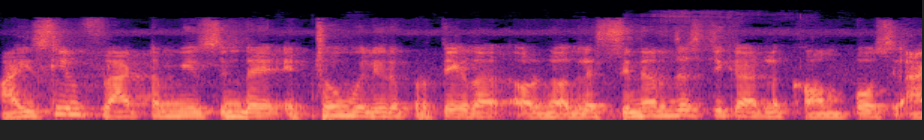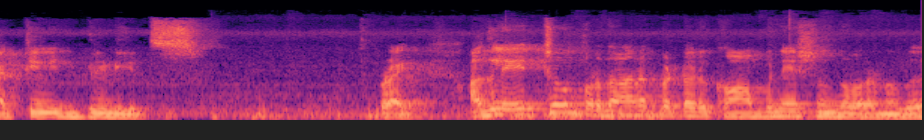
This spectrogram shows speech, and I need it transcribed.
ഐസ്ലിം ഫ്ലാറ്റമീസിന്റെ ഏറ്റവും വലിയൊരു പ്രത്യേകത പറഞ്ഞു അതിലെ സിനർജസ്റ്റിക് ആയിട്ടുള്ള കോമ്പോസ് ആക്റ്റീവ് ഇൻഗ്രീഡിയൻസ് റൈറ്റ് അതിൽ ഏറ്റവും പ്രധാനപ്പെട്ട ഒരു കോമ്പിനേഷൻ എന്ന് പറയുന്നത്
